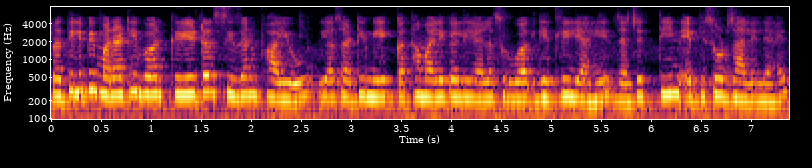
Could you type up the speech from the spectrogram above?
प्रतिलिपी मराठीवर क्रिएटर सीझन फाईव्ह यासाठी मी एक कथामालिका लिहायला सुरुवात घेतलेली आहे ज्याचे तीन एपिसोड झालेले आहेत.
